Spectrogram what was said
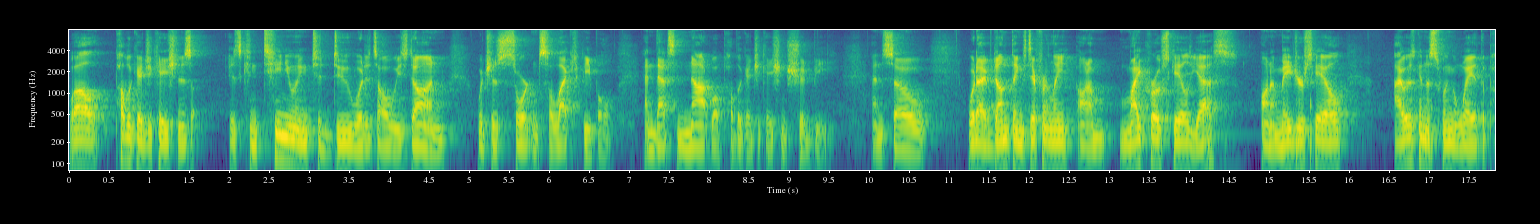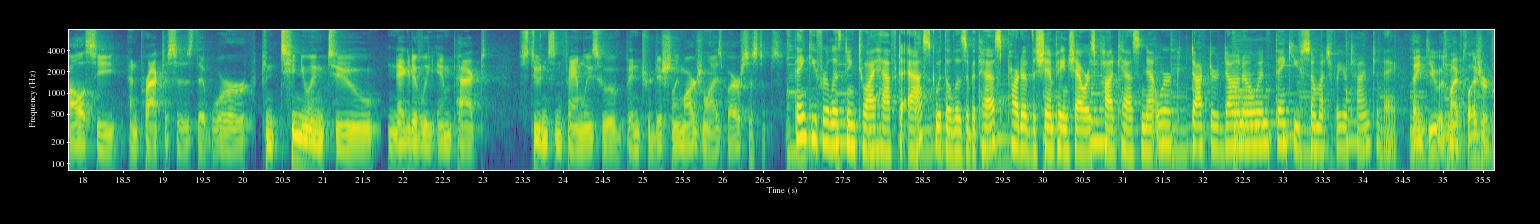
well, public education is is continuing to do what it's always done, which is sort and select people. And that's not what public education should be. And so, would I have done things differently on a micro scale? Yes. On a major scale, I was going to swing away at the policy and practices that were continuing to negatively impact students and families who have been traditionally marginalized by our systems. Thank you for listening to I Have to Ask with Elizabeth Hess, part of the Champagne Showers Podcast Network. Dr. Don Owen, thank you so much for your time today. Thank you. It was my pleasure.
